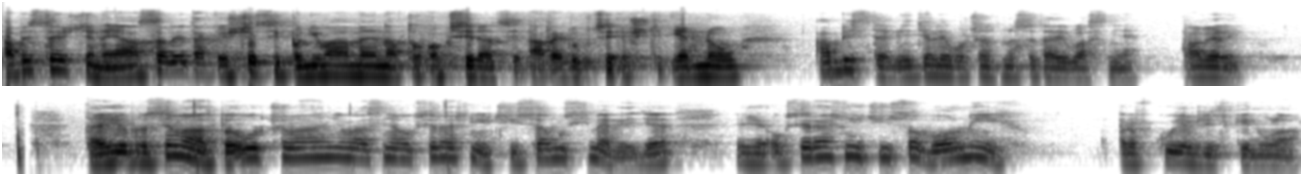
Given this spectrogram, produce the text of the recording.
abyste ještě nejásali, tak ještě si podíváme na tu oxidaci a redukci ještě jednou, abyste věděli, o čem jsme se tady vlastně bavili. Takže prosím vás, pro určování vlastně oxidačních čísel musíme vědět, že oxidační číslo volných prvků je vždycky nula.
